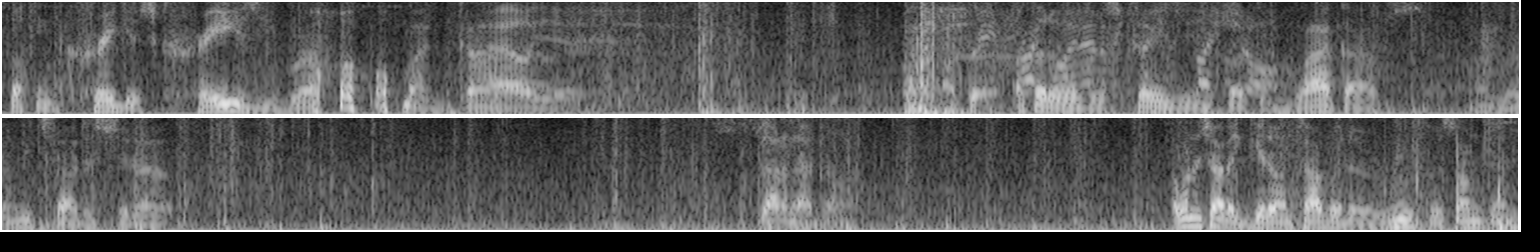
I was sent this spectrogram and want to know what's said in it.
fucking Craig is crazy, bro. Oh my god. Hell yeah. I, th I thought it was just crazy in fucking Black Ops. Oh, let me try this shit out. Shot on that drone. I want to try to get on top of the roof or something.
